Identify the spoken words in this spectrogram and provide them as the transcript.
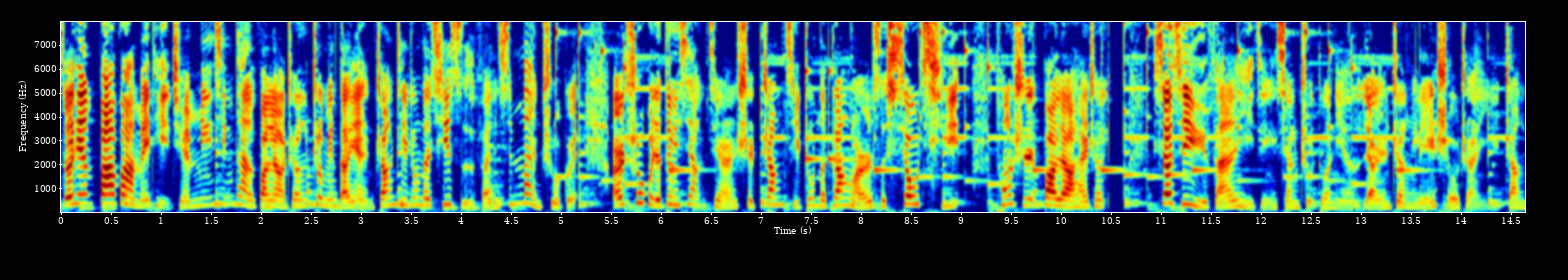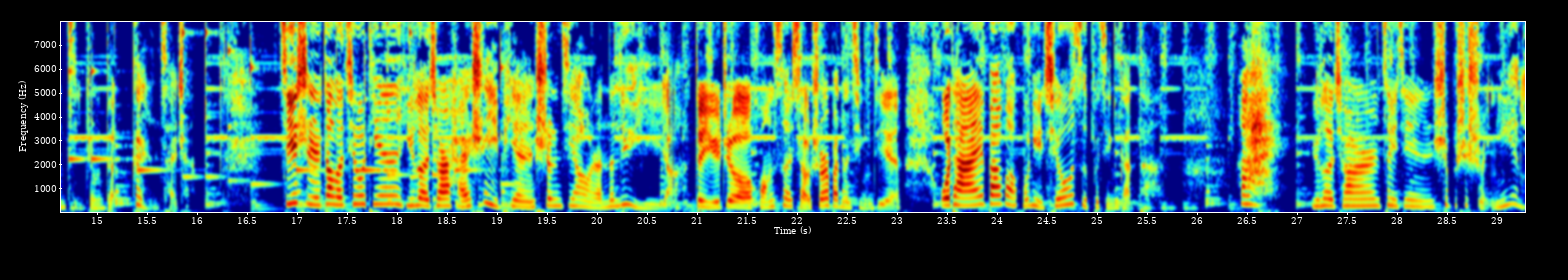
昨天，八卦媒体《全明星探》放料称，著名导演张纪中的妻子樊新曼出轨，而出轨的对象竟然是张纪中的干儿子肖琪。同时，爆料还称，肖琪与樊已经相处多年，两人正联手转移张纪中的个人财产。即使到了秋天，娱乐圈还是一片生机盎然的绿意呀。对于这黄色小说般的情节，我台八卦腐女秋子不禁感叹：唉。娱乐圈最近是不是水逆了？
